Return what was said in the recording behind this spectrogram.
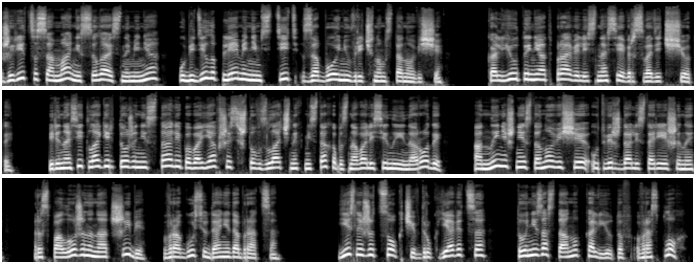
Жрица сама, не ссылаясь на меня, убедила племя не мстить за бойню в речном становище. Кальюты не отправились на север сводить счеты. Переносить лагерь тоже не стали, побоявшись, что в злачных местах обосновались иные народы, а нынешнее становище, утверждали старейшины, расположено на отшибе, врагу сюда не добраться. Если же цокчи вдруг явятся, то не застанут кальютов врасплох.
